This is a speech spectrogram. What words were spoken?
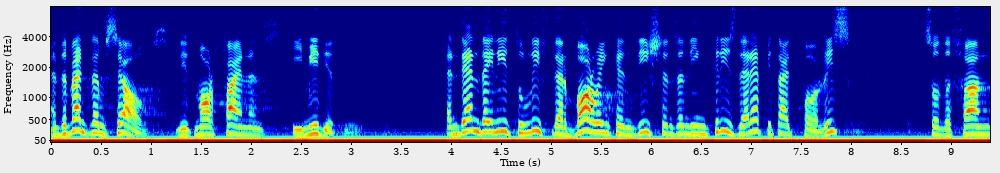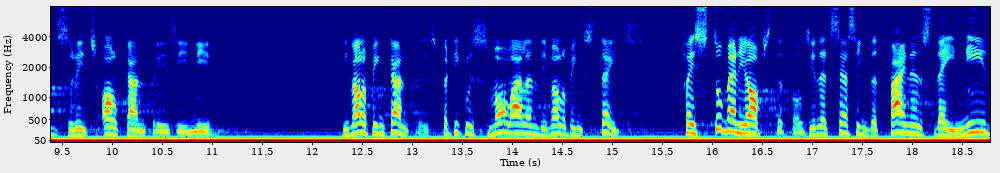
And the banks themselves need more finance immediately. And then they need to lift their borrowing conditions and increase their appetite for risk so the funds reach all countries in need. Developing countries, particularly small island developing states, face too many obstacles in accessing the finance they need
